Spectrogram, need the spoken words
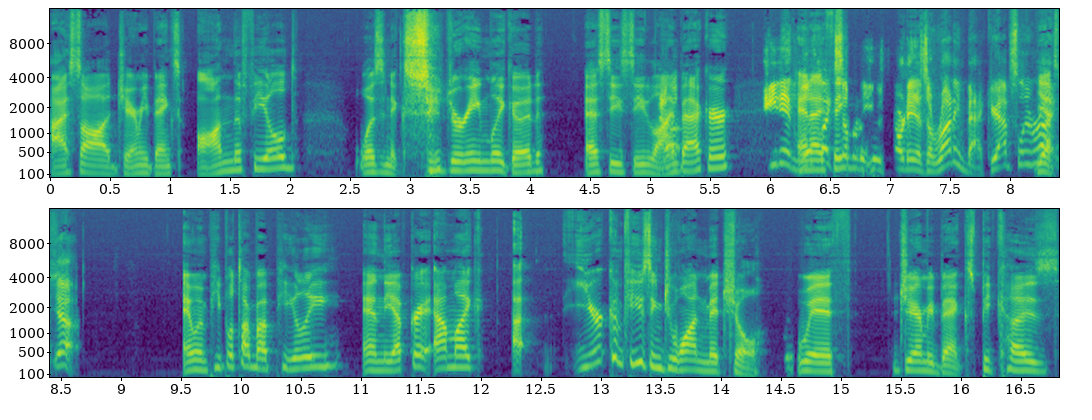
I saw Jeremy Banks on the field was an extremely good SEC linebacker. He didn't And look I like think- somebody who started as a running back. You're absolutely right. Yes. Yeah. And when people talk about Pili and the upgrade, I'm like, uh, you're confusing Juwan Mitchell with Jeremy Banks because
